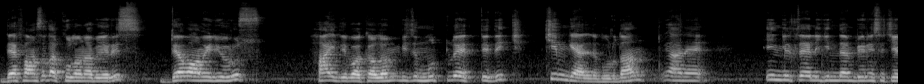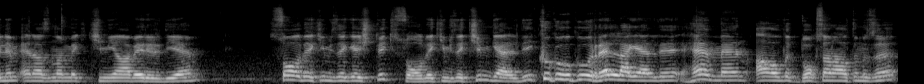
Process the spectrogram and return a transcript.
Defansa da kullanabiliriz. Devam ediyoruz. Haydi bakalım bizi mutlu et dedik. Kim geldi buradan? Yani İngiltere Ligi'nden birini seçelim. En azından belki kimya verir diye. Sol bekimize geçtik. Sol bekimize kim geldi? Kuku kuku Rella geldi. Hemen aldık 96'mızı.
